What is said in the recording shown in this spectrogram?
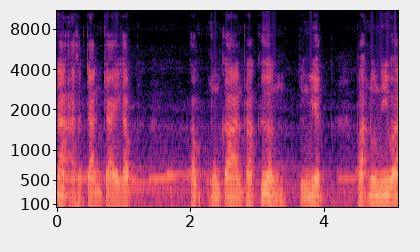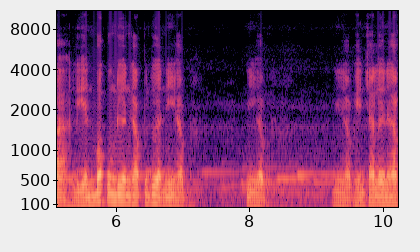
น่าอัศจรรย์ใจครับครับวงการพระเครื่องจึงเรียกพระรุ่นนี้ว่าเหรียญบล็อกวงเดือนครับเพื่อนๆนี่ครับ นี่ครับนี่ครับเห็นชัดเลยนะครับ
